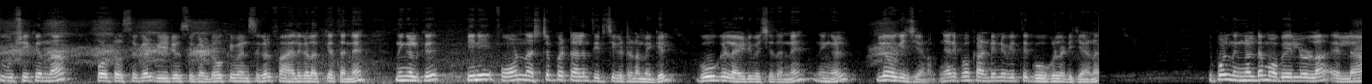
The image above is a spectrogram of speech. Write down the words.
സൂക്ഷിക്കുന്ന ഫോട്ടോസുകൾ വീഡിയോസുകൾ ഡോക്യുമെൻസുകൾ ഫയലുകളൊക്കെ തന്നെ നിങ്ങൾക്ക് ഇനി ഫോൺ നഷ്ടപ്പെട്ടാലും തിരിച്ചു കിട്ടണമെങ്കിൽ ഗൂഗിൾ ഐ ഡി വെച്ച് തന്നെ നിങ്ങൾ ലോഗിൻ ചെയ്യണം. ഞാനിപ്പോൾ കണ്ടിന്യൂ വിത്ത് ഗൂഗിൾ അടിക്കുകയാണ്. ഇപ്പോൾ നിങ്ങളുടെ മൊബൈലിലുള്ള എല്ലാ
